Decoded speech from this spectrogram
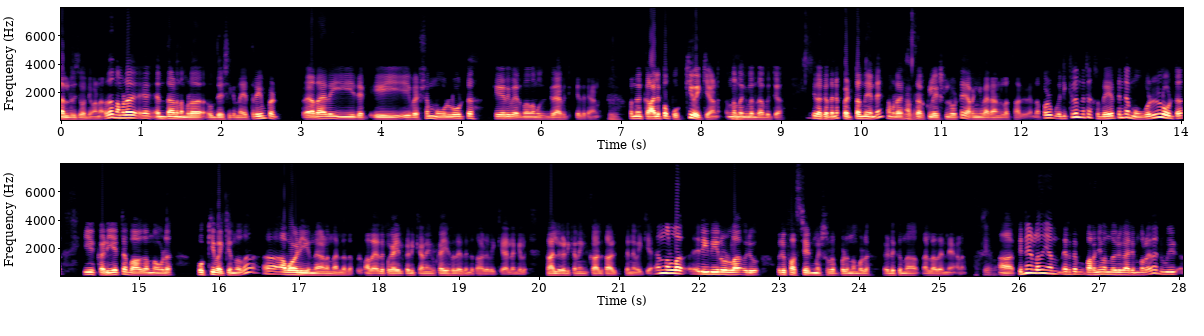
നല്ലൊരു ചോദ്യമാണ്. അത് നമ്മുടെ എന്താണ് നമ്മൾ ഉദ്ദേശിക്കുന്നത്? എത്രയും അതായത് ഈ ഈ വിഷം മുകളിലോട്ട് കയറി വരുന്നത് നമുക്ക് ഗ്രാവിറ്റിക്കെതിരാണ്. അപ്പം നിങ്ങൾ കാലിപ്പോൾ പൊക്കി വെക്കുകയാണ്. എന്നുണ്ടെങ്കിൽ എന്താ പറ്റുക? ഇതൊക്കെ തന്നെ പെട്ടെന്ന് തന്നെ നമ്മുടെ സർക്കുലേഷനിലോട്ട് ഇറങ്ങി വരാനുള്ള സാധ്യതയുണ്ട്. അപ്പോൾ ഒരിക്കലും തന്നെ ഹൃദയത്തിന്റെ മുകളിലോട്ട് ഈ കടിയേറ്റ ഭാഗം നമ്മൾ പൊക്കി വയ്ക്കുന്നത് അവോയ്ഡ് ചെയ്യുന്നതാണ് നല്ലത് എപ്പോഴും. അതായത് ഇപ്പോൾ കയ്യിൽ കടിക്കുകയാണെങ്കിൽ കൈ ഹൃദയത്തിന്റെ താഴെ വയ്ക്കുക അല്ലെങ്കിൽ കാൽ കടിക്കുകയാണെങ്കിൽ കാൽ താഴെ തന്നെ വയ്ക്കുക എന്നുള്ള രീതിയിലുള്ള ഒരു ഒരു ഫസ്റ്റ് എയ്ഡ് മെഷർ എപ്പോഴും നമ്മൾ എടുക്കുന്നത് നല്ലത് തന്നെയാണ്. പിന്നെയുള്ളത് ഞാൻ നേരത്തെ പറഞ്ഞു വന്ന ഒരു കാര്യം എന്ന് പറയുന്നത്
